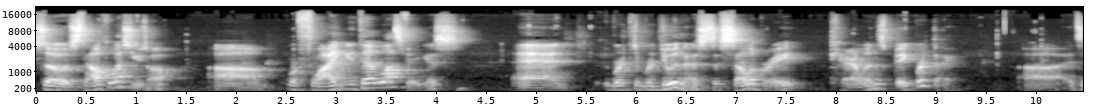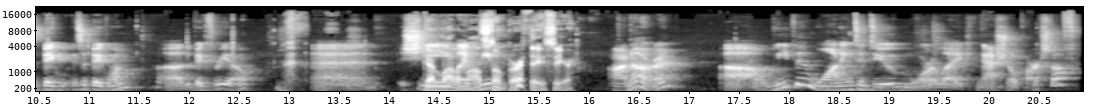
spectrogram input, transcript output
So Southwest Utah. Um, we're flying into Las Vegas, and we're we're doing this to celebrate Carolyn's big birthday. Uh, it's a big it's a big one, uh, the big three zero, and she Got a lot of like, milestone birthdays here. I know, right? Uh, we've been wanting to do more like national park stuff.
